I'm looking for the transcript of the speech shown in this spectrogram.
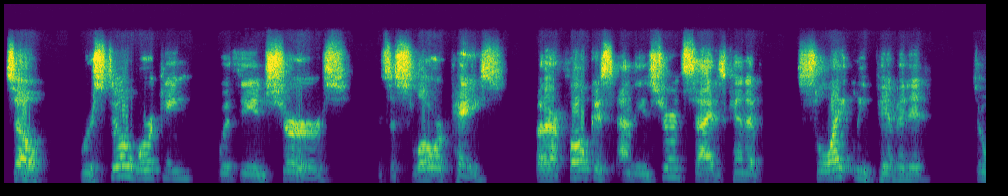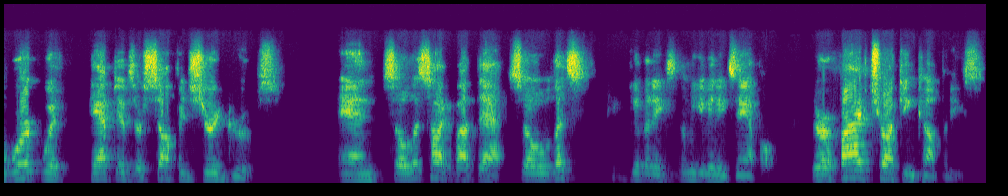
So we're still working with the insurers. It's a slower pace, but our focus on the insurance side is kind of slightly pivoted to work with captives or self-insured groups. And so let's talk about that. So let's give an let me give you an example. There are five trucking companies.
